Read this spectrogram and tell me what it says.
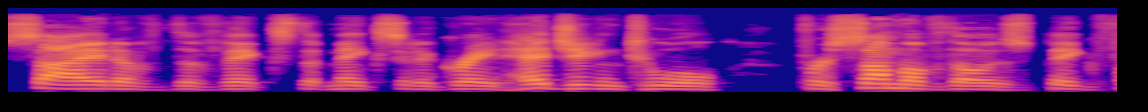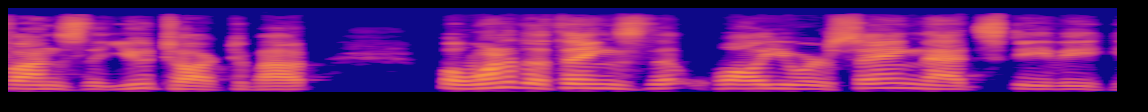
side of the VIX that makes it a great hedging tool for some of those big funds that you talked about. But one of the things that, while you were saying that, Stevie,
